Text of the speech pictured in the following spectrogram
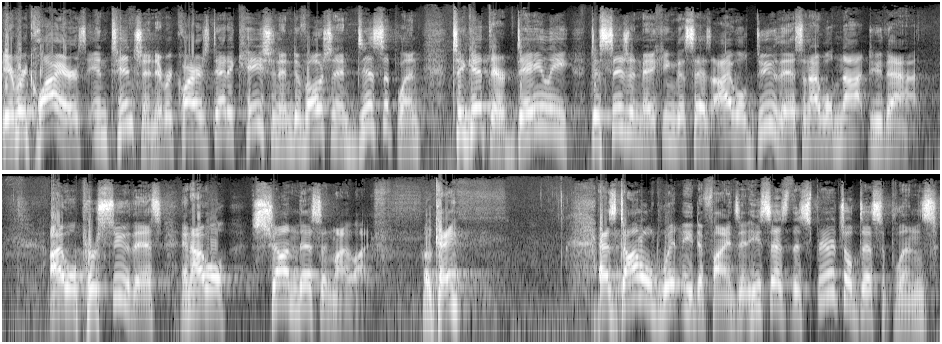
It requires intention, it requires dedication and devotion and discipline to get there. Daily decision making that says, I will do this and I will not do that. I will pursue this and I will shun this in my life. Okay? As Donald Whitney defines it, he says the spiritual disciplines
